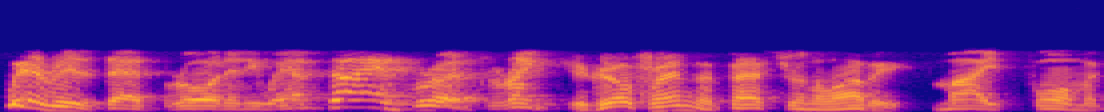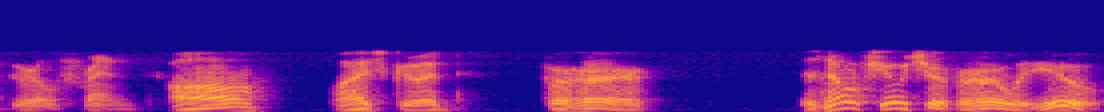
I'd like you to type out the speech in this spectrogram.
Where is that broad anyway? I'm dying for a drink. Your girlfriend? I passed her in the lobby. My former girlfriend. Oh? Well, that's good. For her. There's no future for her with you.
